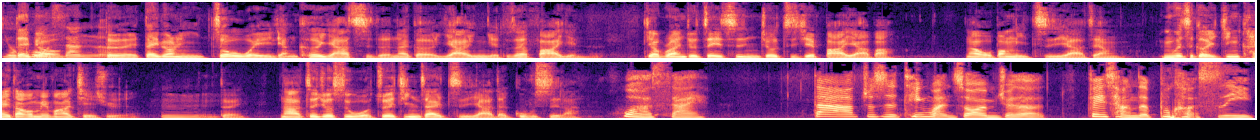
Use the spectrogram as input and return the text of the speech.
又代表扩散了。对，代表你周围两颗牙齿的那个牙龈也都在发炎了。要不然就这一次你就直接拔牙吧，那我帮你植牙这样，因为这个已经开刀没办法解决了。嗯，对，那这就是我最近在植牙的故事啦。哇塞，大家就是听完之后，有没有觉得非常的不可思议？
